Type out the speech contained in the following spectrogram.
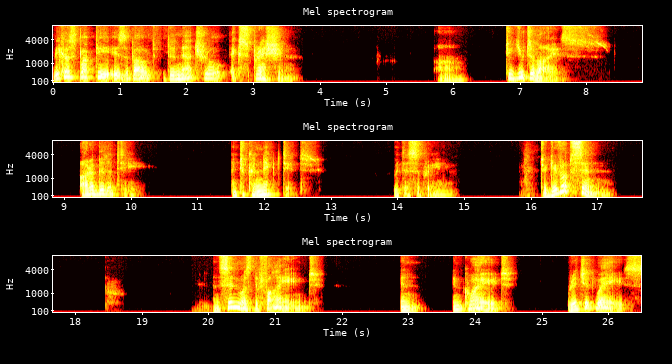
Because bhakti is about the natural expression uh, to utilize our ability and to connect it with the Supreme. To give up sin. And sin was defined in, in quite rigid ways.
